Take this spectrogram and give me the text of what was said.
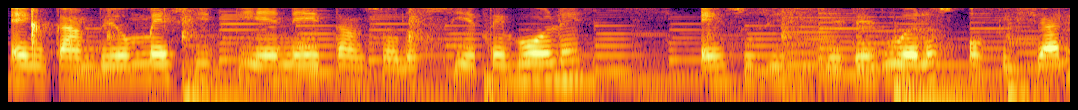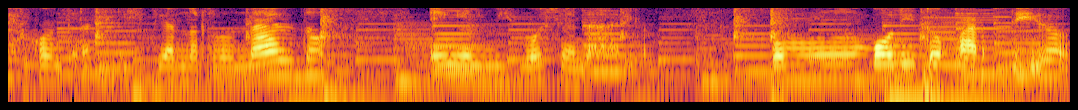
En cambio, Messi tiene tan solo 7 goles en sus 17 duelos oficiales contra Cristiano Ronaldo en el mismo escenario. Fue un bonito partido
